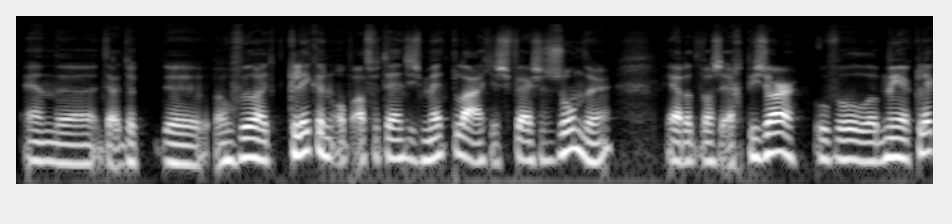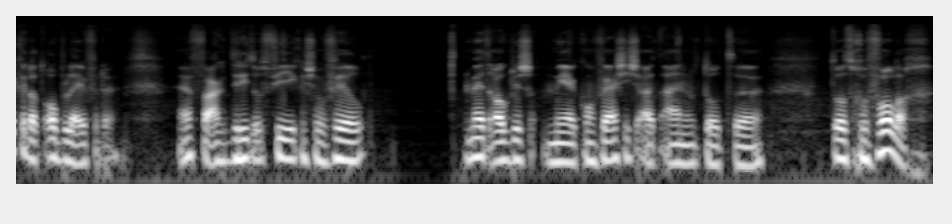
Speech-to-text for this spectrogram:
En de, de, de, de, hoeveelheid klikken op advertenties met plaatjes versus zonder, ja, dat was echt bizar. Hoeveel meer klikken dat opleverde. Hè, vaak drie tot vier keer zoveel. Met ook dus meer conversies uiteindelijk tot, uh, tot gevolg.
